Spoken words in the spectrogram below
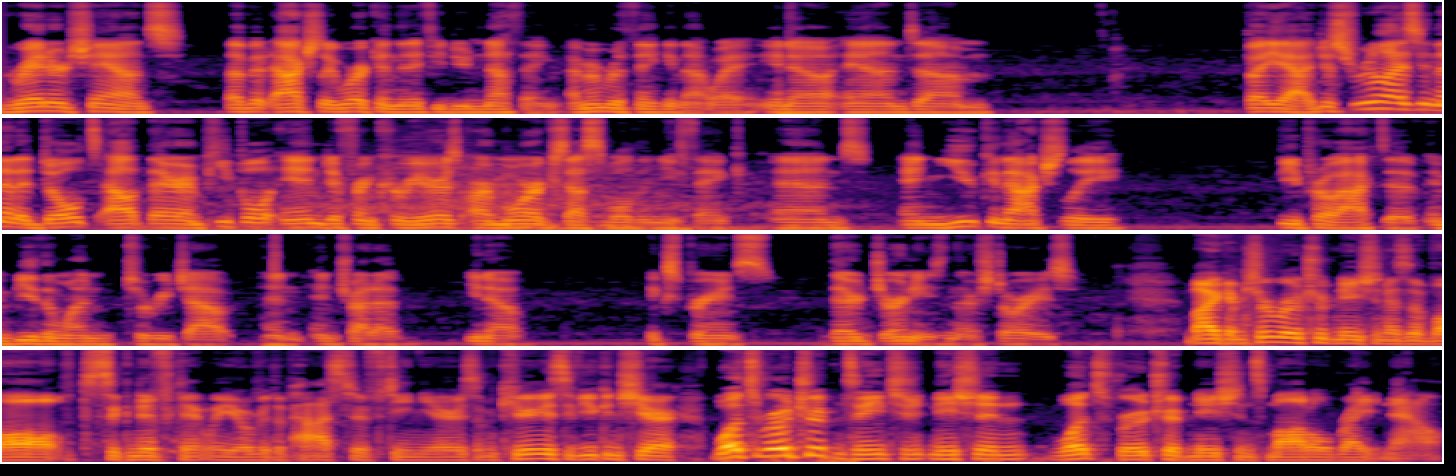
greater chance of it actually working than if you do nothing i remember thinking that way you know and um but yeah just realizing that adults out there and people in different careers are more accessible than you think and and you can actually be proactive and be the one to reach out and, and try to, you know, experience their journeys and their stories. Mike, I'm sure Road Trip Nation has evolved significantly over the past 15 years. I'm curious if you can share what's Road Trip Nation, what's Road Trip Nation's model right now?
